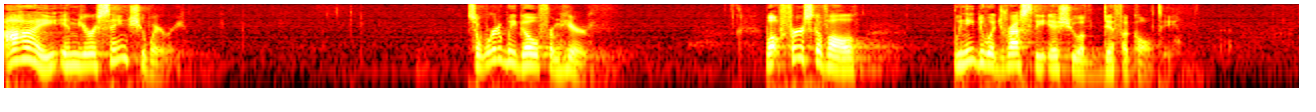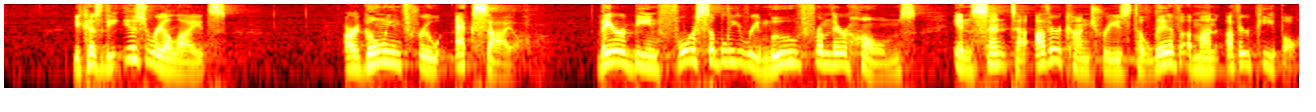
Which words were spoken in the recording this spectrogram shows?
I am your sanctuary. So, where do we go from here? Well, first of all, we need to address the issue of difficulty. Because the Israelites are going through exile. They are being forcibly removed from their homes and sent to other countries to live among other people.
